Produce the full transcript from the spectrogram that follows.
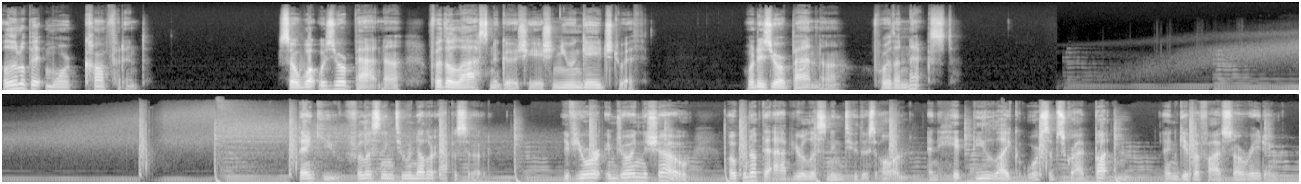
a little bit more confident. So, what was your BATNA for the last negotiation you engaged with? What is your BATNA for the next? Thank you for listening to another episode. If you're enjoying the show, open up the app you're listening to this on and hit the like or subscribe button and give a five star rating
